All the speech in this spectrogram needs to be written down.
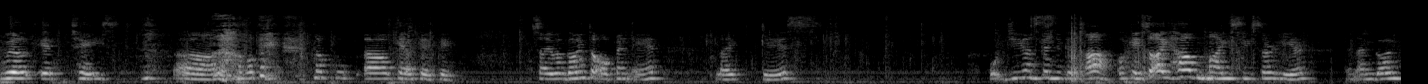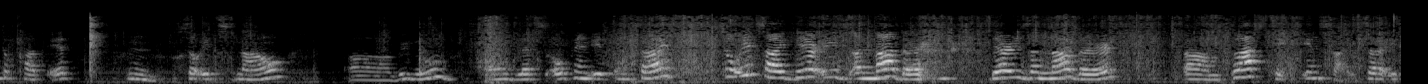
will it taste. Uh, okay. Uh, okay, okay, okay. So we're going to open it like this. Oh, Jian, can you get, ah, okay, so I have my scissor here and I'm going to cut it. Mm. So it's now uh, removed and let's open it inside. So inside there is another, there is another um, plastic inside. So it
